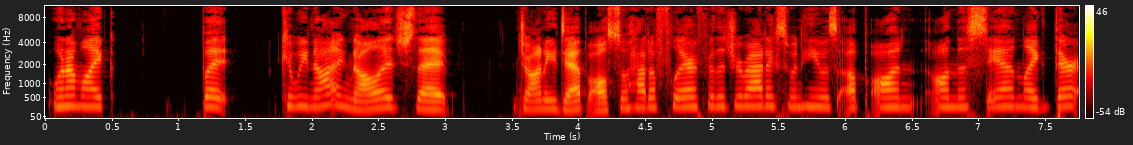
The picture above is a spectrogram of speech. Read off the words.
When I'm like, but can we not acknowledge that Johnny Depp also had a flair for the dramatics when he was up on on the stand. Like they're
